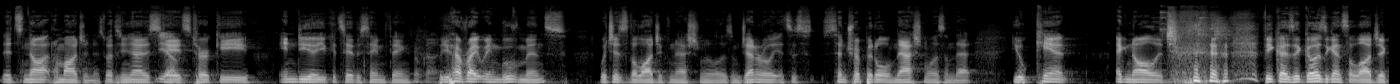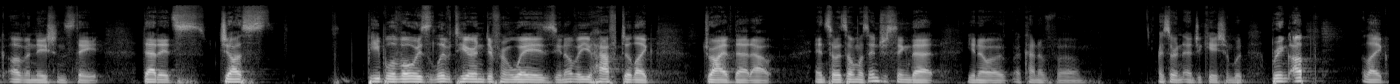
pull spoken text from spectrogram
it's not homogenous. Whether it's the United Yeah. States, Turkey, India, you could say the same thing. But you have right wing movements, which is the logic of nationalism. Generally, it's a s- centripetal nationalism that you can't acknowledge because it goes against the logic of a nation state. That it's just people have always lived here in different ways, you know, but you have to like drive that out. And so it's almost interesting that, you know, a, a kind of uh, a certain education would bring up like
